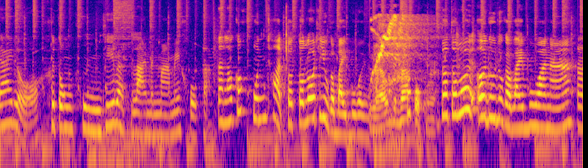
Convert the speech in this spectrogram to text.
ได้เหรอ คือตรงพุงที่แบบลายมันมาไม่ครบอะแต่เราก็คุ้นช็อตโตโตโร่ที่อยู่กับใบบัวอยู่นะแล้วเป็นหน้าปกนะโตโตโร่เออดูอยู่กับใบบัวนะแต่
